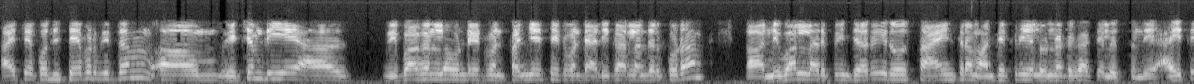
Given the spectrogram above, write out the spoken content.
అయితే కొద్దిసేపటి క్రితం హెచ్ఎండిఏ విభాగంలో ఉండేటువంటి పనిచేసేటువంటి అధికారులందరూ కూడా నివాళులు అర్పించారు. ఈ రోజు సాయంత్రం అంత్యక్రియలు ఉన్నట్టుగా తెలుస్తుంది. అయితే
